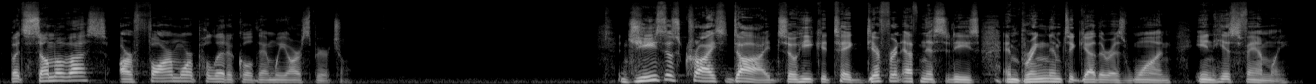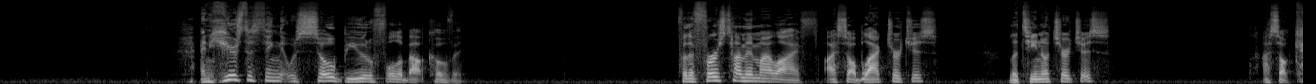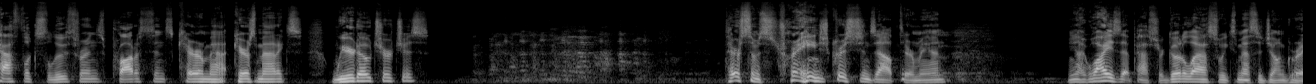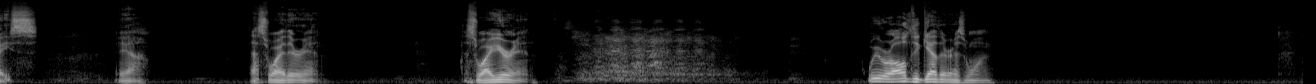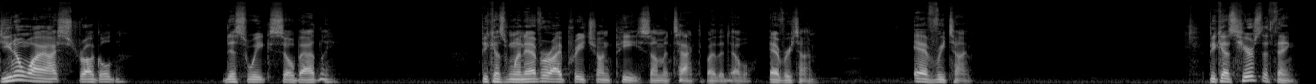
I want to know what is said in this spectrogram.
But some of us are far more political than we are spiritual. Jesus Christ died so he could take different ethnicities and bring them together as one in his family. And here's the thing that was so beautiful about COVID. For the first time in my life, I saw black churches, Latino churches, I saw Catholics, Lutherans, Protestants, charismatics, weirdo churches. There's some strange Christians out there, man. You're like, why is that, Pastor? Go to last week's message on grace. Yeah, that's why they're in. That's why you're in. we were all together as one. Do you know why I struggled this week so badly? Because whenever I preach on peace, I'm attacked by the devil. Every time. Every time. Because here's the thing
